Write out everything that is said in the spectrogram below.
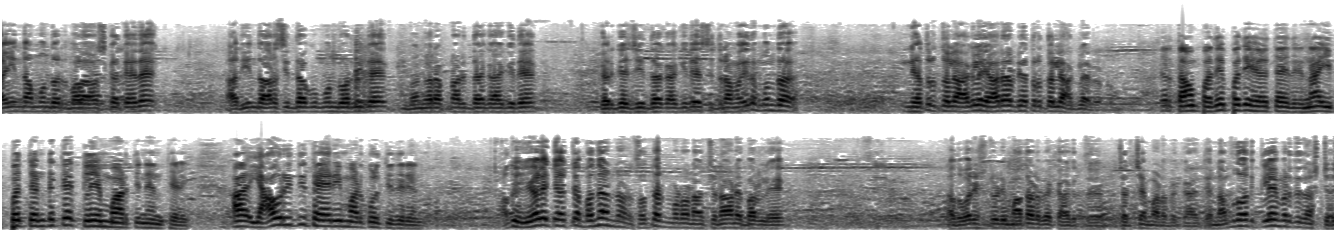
ಅಹಿಂದ ಮುಂದುವರೆದ ಬಹಳ ಅವಶ್ಯಕತೆ ಇದೆ. ಅದಿಂದ ಅರಸಿದ್ದಾಗೂ ಮುಂದುವರೆದಿದೆ. ಬಂಗಾರಪ್ಪನವರಿದ್ದಾಗ ಆಗಿದೆ. ಖರ್ಗೆಜಿ ಇದ್ದಾಗ ಆಗಿದೆ. ಸಿದ್ದರಾಮಯ್ಯ ಮುಂದೆ ನೇತೃತ್ವದಲ್ಲಿ ಆಗಲೇ ಯಾರ್ಯಾರ ನೇತೃತ್ವದಲ್ಲಿ ಆಗಲೇಬೇಕು. ಸರ್ ತಾವು ಪದೇ ಪದೇ ಹೇಳ್ತಾ ಇದ್ರಿ. ನಾ ಇಪ್ಪತ್ತೆಂಟಕ್ಕೆ ಕ್ಲೇಮ್ ಮಾಡ್ತೀನಿ ಅಂತ ಹೇಳಿ ಆ, ಯಾವ ರೀತಿ ತಯಾರಿ ಮಾಡ್ಕೊಳ್ತಿದ್ದೀರಿ ಅಂತ? ಅದು ಹೇಳಕ್ಕೆ ಅಷ್ಟೇ. ಬಂದ ಸದ್ದ ಮಾಡೋಣ. ಚುನಾವಣೆ ಬರಲಿ. ಅದು ವರಿಷ್ಠ ಜೋಡಿ ಮಾತಾಡಬೇಕಾಗುತ್ತೆ ಚರ್ಚೆ ಮಾಡಬೇಕಾಗುತ್ತೆ. ನಮ್ದು ಅದು ಕ್ಲೇಮ್ ಇರ್ತದೆ ಅಷ್ಟೇ.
